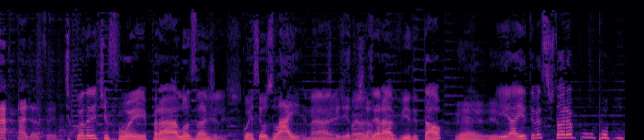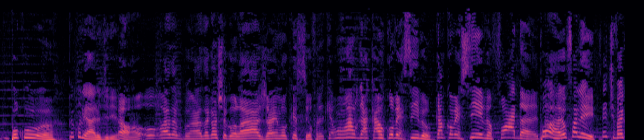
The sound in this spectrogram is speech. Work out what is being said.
Já sei. de quando a gente foi pra Los Angeles. Conheceu o Sly. Né? A gente foi Stallone. zerar a vida e tal. É, isso. E aí teve essa história um, po- um pouco peculiar, eu diria. Não, o, o Azag- o Azaghal chegou lá, já enlouqueceu. Falei, vamos alugar carro conversível. Carro conversível, foda. Porra, eu falei, se a gente vai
